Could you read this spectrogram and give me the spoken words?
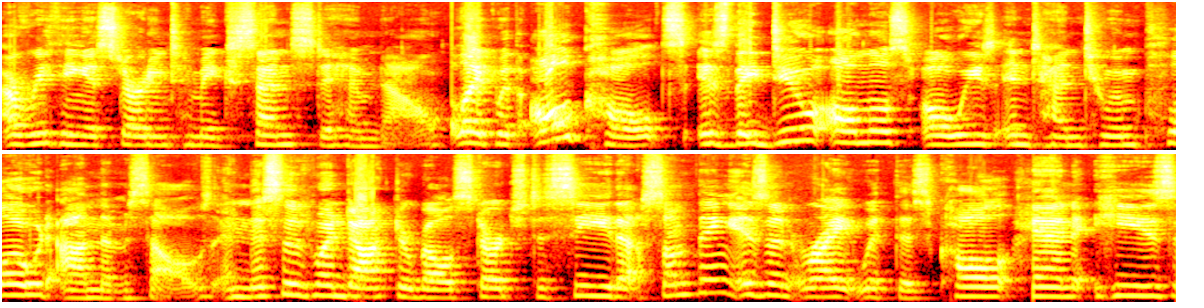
everything is starting to make sense to him now. Like with all cults is they do almost always intend to implode on themselves and this is when Dr. Bell starts to see that something isn't right with this cult and he's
